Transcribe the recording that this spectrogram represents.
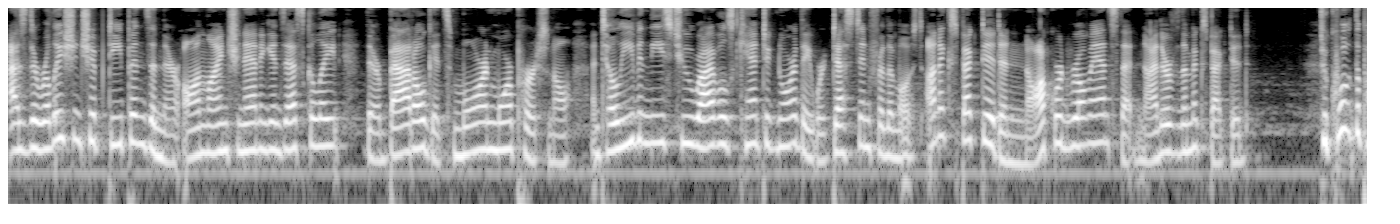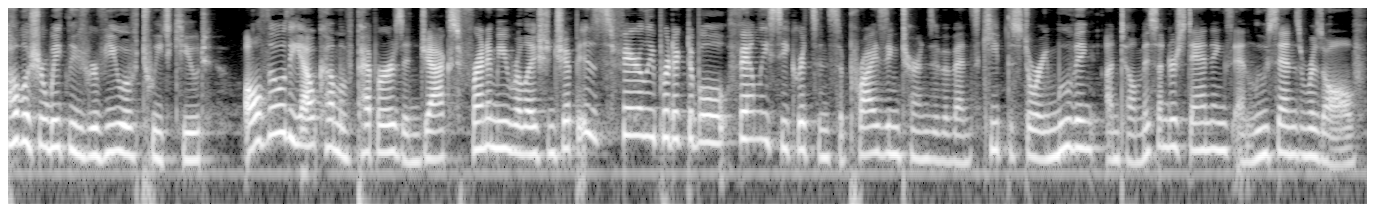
As their relationship deepens and their online shenanigans escalate, their battle gets more and more personal, until even these two rivals can't ignore they were destined for the most unexpected and awkward romance that neither of them expected. To quote the Publisher Weekly's review of Tweet Cute, although the outcome of Pepper's and Jack's frenemy relationship is fairly predictable, family secrets and surprising turns of events keep the story moving until misunderstandings and loose ends resolve.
